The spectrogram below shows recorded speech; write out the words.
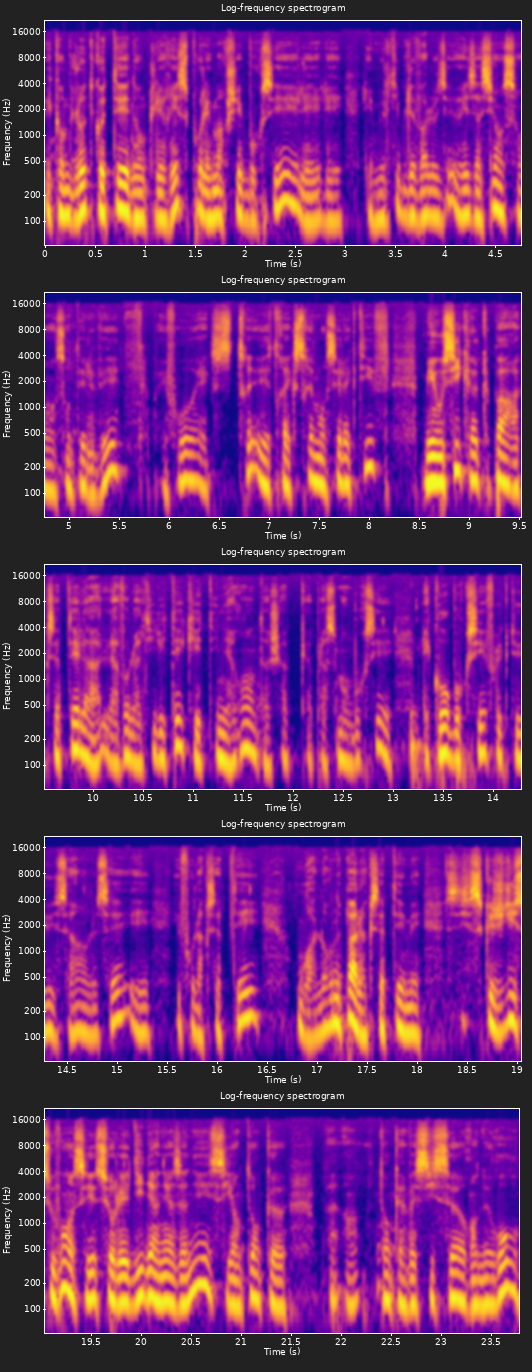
Mais comme de l'autre côté, donc les risques pour les marchés boursiers, les, les, multiples valorisations sont, élevés, il faut être extrêmement sélectif, mais aussi quelque part accepter la, volatilité qui est inhérente à chaque placement boursier. Les cours boursiers fluctuent, ça on le sait, et il faut l'accepter, ou alors ne pas l'accepter. Mais ce que je dis souvent, c'est sur les dix dernières années, si en tant que en tant qu'investisseur en euros,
